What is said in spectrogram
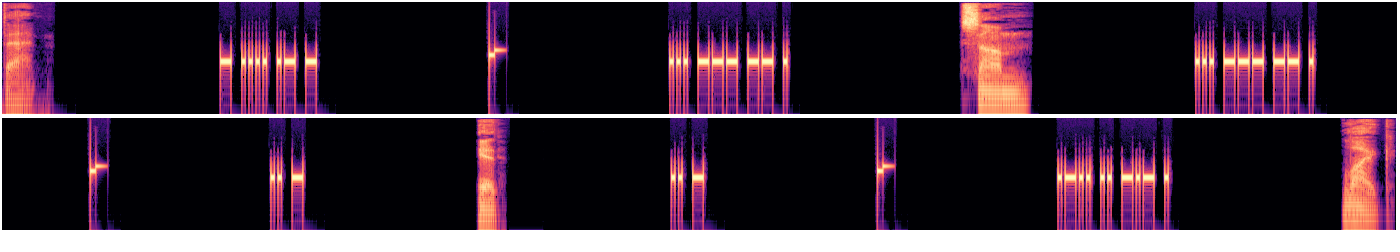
That. Some. It. Like.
